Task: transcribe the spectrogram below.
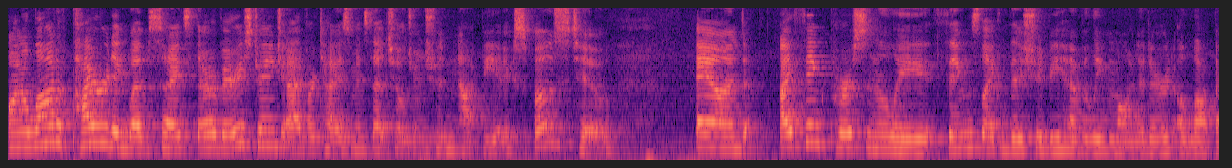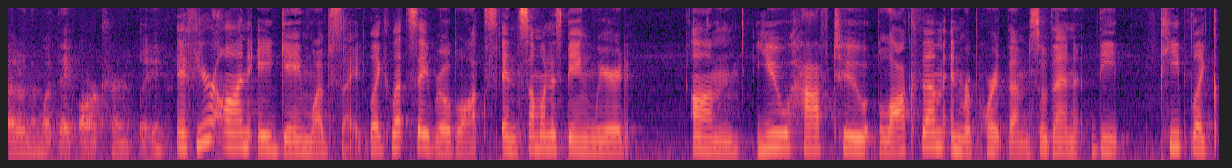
on a lot of pirating websites, there are very strange advertisements that children should not be exposed to. And I think personally, things like this should be heavily monitored a lot better than what they are currently. If you're on a game website, like let's say Roblox, and someone is being weird, um, you have to block them and report them. So then the peep, like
